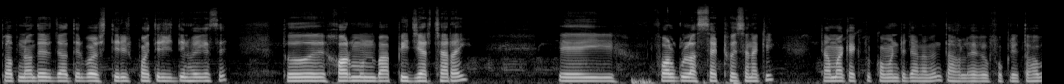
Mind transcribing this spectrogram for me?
তো আপনাদের জাতের বয়স তিরিশ, পঁয়ত্রিশ দিন হয়ে গেছে। তো হরমোন বা পিজিআর ছাড়াই এই ফলগুলো সেট হয়েছে নাকি? এটা আমাকে একটু কমেন্টে জানাবেন, তাহলে উপকৃত হব।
